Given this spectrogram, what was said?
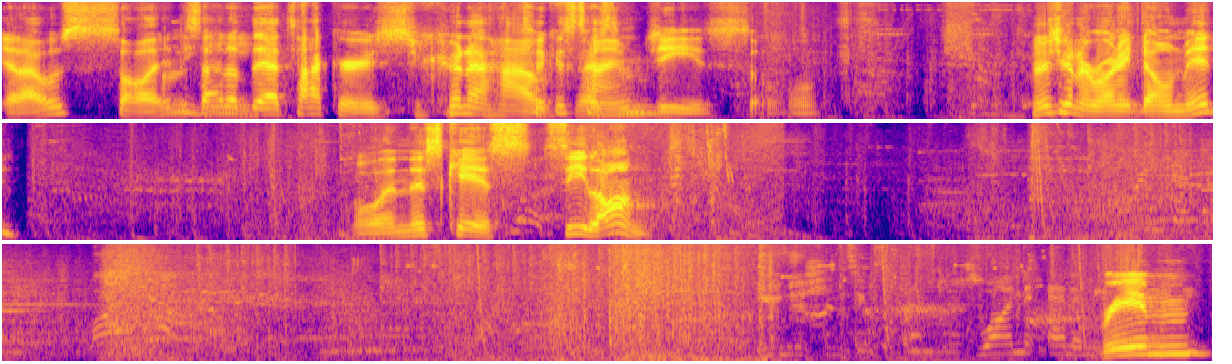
yeah, that was solid. On the side of the attackers, you're gonna have Took his time. SMGs, so they're just gonna run it down mid. Well, in this case, C long. One enemy. Rim.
